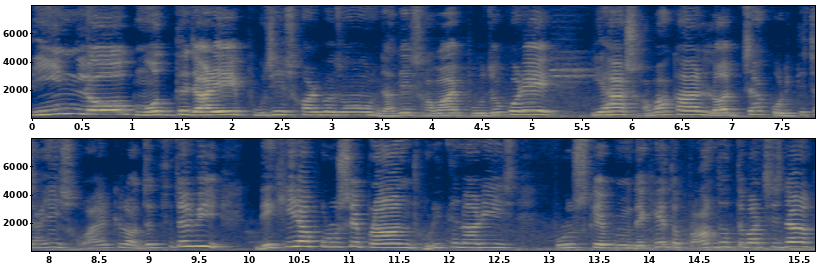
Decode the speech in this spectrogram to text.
তিন লোক মধ্যে যারে পূজে সর্বজন, যাদের সবাই পুজো করে, ইহা সবাকার লজ্জা করিতে চাই সবাইকে লজ্জা দিতে চাইবি? দেখিয়া পুরুষে প্রাণ ধরিতে নারিস। পুরুষকে দেখে তো প্রাণ ধরতে পারছিস না।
